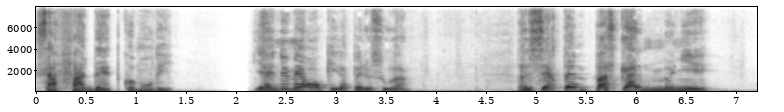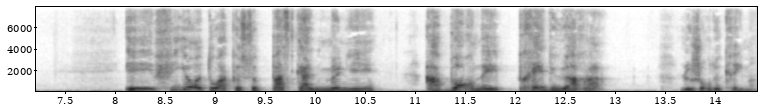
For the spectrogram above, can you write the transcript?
sa fadette comme on dit. Il y a un numéro qu'il appelle souvent. Un certain Pascal Meunier. Et figure-toi que ce Pascal Meunier a borné près du Haras le jour du crime.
